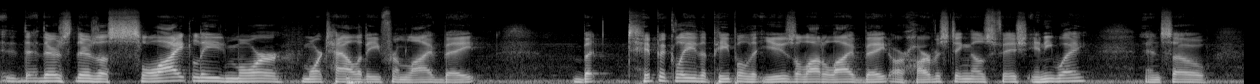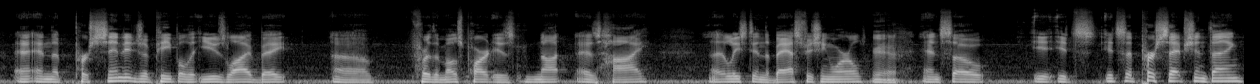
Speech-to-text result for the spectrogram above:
there's there's a slightly more mortality from live bait, but typically the people that use a lot of live bait are harvesting those fish anyway, and so and, the percentage of people that use live bait uh, for the most part is not as high, at least in the bass fishing world. Yeah. And so it, it's it's a perception thing.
